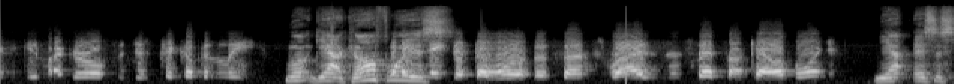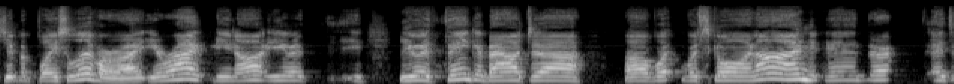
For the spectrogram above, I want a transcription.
I could get my girls to just pick up and leave. Well, yeah, They California's think that the world, the sun rises and sets on California. yeah, it's a stupid place to live. All right, you're right. You know, you would you would think about uh, uh, what what's going on, and there. It's,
